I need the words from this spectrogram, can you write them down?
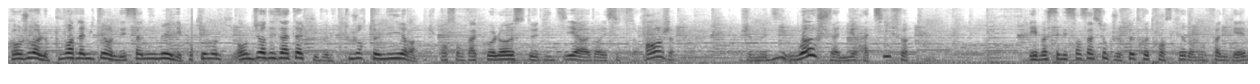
quand je vois le pouvoir de l'amitié dans le dessin animé, les Pokémon qui endurent des attaques, qui veulent toujours tenir, je pense au Dracolos de Didier euh, dans les sites orange, je me dis, wow, je suis admiratif. Et ben c'est des sensations que je souhaite retranscrire dans mon fangame,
